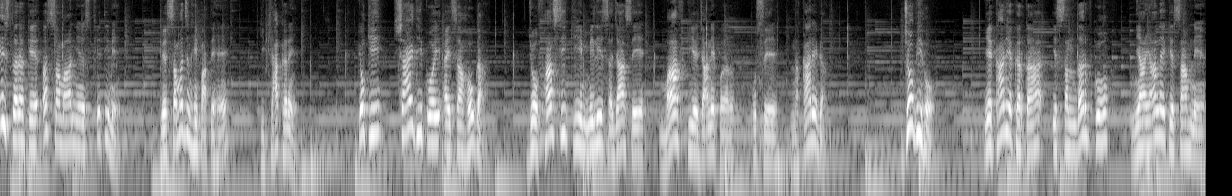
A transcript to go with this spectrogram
इस तरह के असामान्य स्थिति में वे समझ नहीं पाते हैं कि क्या करें। क्योंकि शायद ही कोई ऐसा होगा जो फांसी की मिली सजा से माफ़ किए जाने पर उसे नकारेगा। जो भी हो, ये कार्यकर्ता इस संदर्भ को न्यायालय के सामने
